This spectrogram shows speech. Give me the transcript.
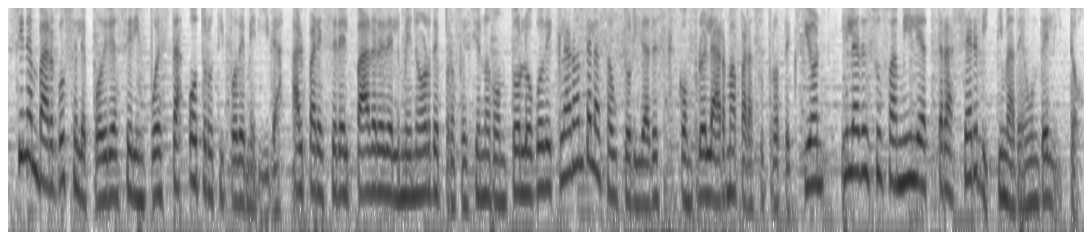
Sin embargo, se le podría ser impuesta otro tipo de medida. Al parecer, el padre del menor de profesión odontólogo declaró ante las autoridades que compró el arma para su protección y la de su familia tras ser víctima de un delito.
